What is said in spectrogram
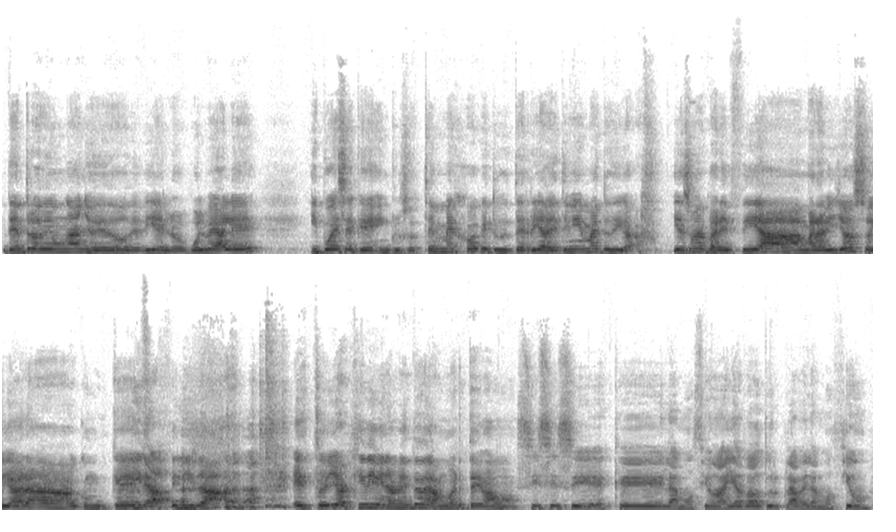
dentro de un año, de dos, de diez, lo vuelves a leer y puede ser que incluso estés mejor, que tú te rías de ti misma y tú digas, y eso me parecía maravilloso y ahora con qué facilidad estoy yo aquí divinamente de la muerte, vamos. Sí, sí, sí, es que la emoción, ahí has dado tu clave, la emoción,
